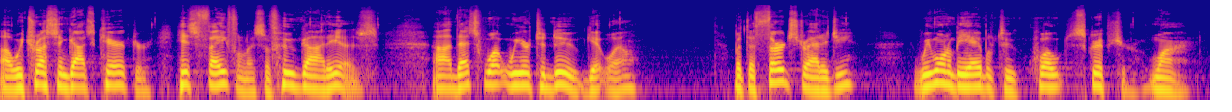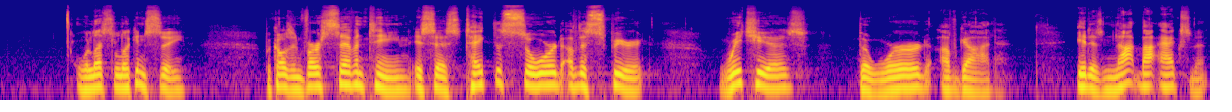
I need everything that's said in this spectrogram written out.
uh, we trust in God's character, His faithfulness of who God is. Uh, that's what we are to do, Getwell. But the third strategy, we want to be able to quote Scripture. Why? Well, let's look and see. Because in verse 17, it says, Take the sword of the Spirit, which is the Word of God. It is not by accident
